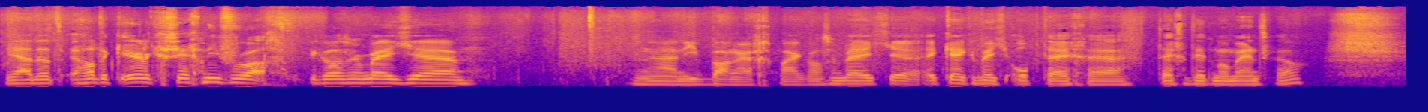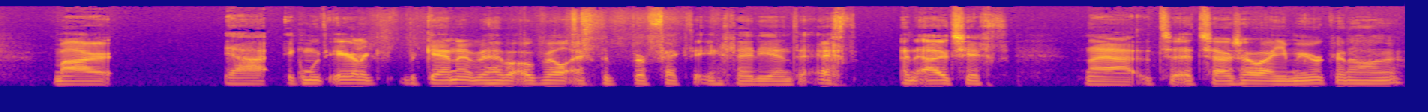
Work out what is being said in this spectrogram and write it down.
Ja, dat had ik eerlijk gezegd niet verwacht. Ik was er een beetje, eh, nou niet bangig, maar ik was een beetje, ik keek een beetje op tegen, tegen dit moment wel. Maar ja, ik moet eerlijk bekennen, we hebben ook wel echt de perfecte ingrediënten. Echt een uitzicht. Nou ja, het, het zou zo aan je muur kunnen hangen.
